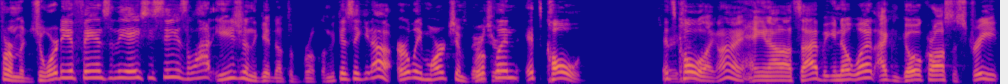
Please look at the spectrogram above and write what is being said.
for a majority of fans in the ACC is a lot easier than getting up to Brooklyn because they get out early March in Very true. Brooklyn. It's cold. It's very true. cold. Like I'm not hanging out outside, but you know what? I can go across the street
